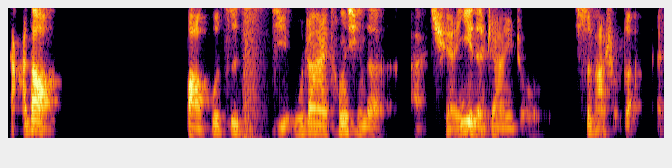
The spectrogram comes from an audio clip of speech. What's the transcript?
达到保护自己无障碍通行的啊权益的这样一种司法手段。哎，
